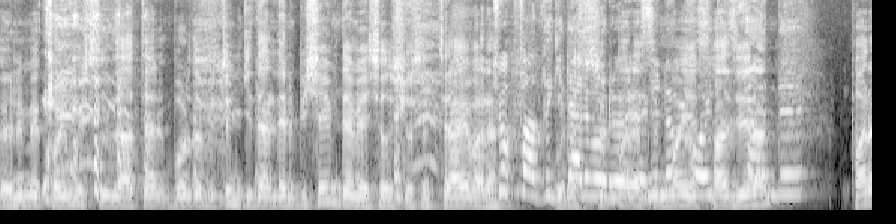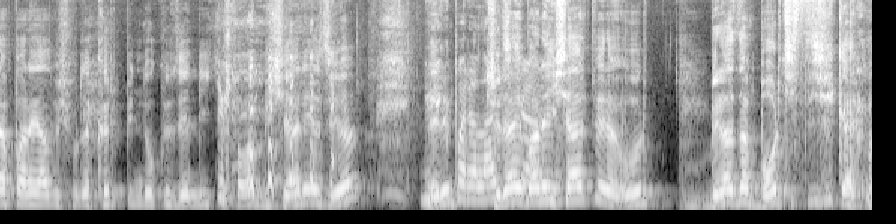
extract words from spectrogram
önüme koymuşsun zaten. Burada bütün giderlerini bir şey mi demeye çalışıyorsun Tray bana? Çok fazla gider var, önüne Mayıs, Haziran. de. Para para yazmış burada 40.952 falan bir şeyler yazıyor. Büyük paralar Tülay bana işaret veriyor. Uğur birazdan borç isteyecek galiba.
